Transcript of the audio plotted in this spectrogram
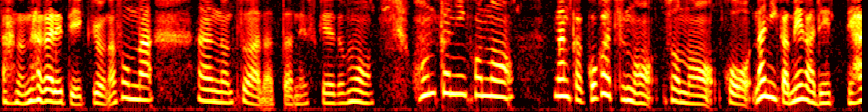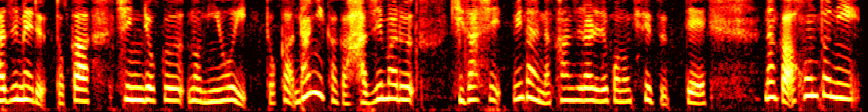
あの流れていくようなそんなあのツアーだったんですけれども本当にこのなんか5月のそのこう何か芽が出始めるとか新緑の匂いとか何かが始まる兆しみたいな感じられるこの季節ってなんか本当に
